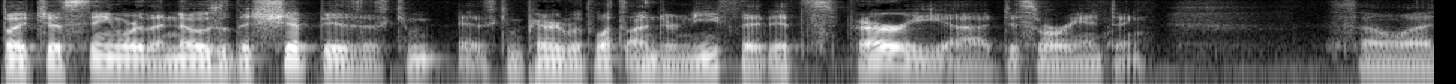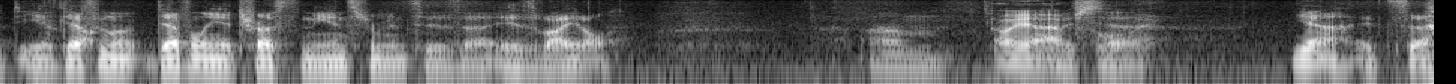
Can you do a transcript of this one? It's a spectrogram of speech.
but just seeing where the nose of the ship is as, com- as compared with what's underneath it, it's very uh, disorienting. So uh, yeah, definitely, definitely a trust in the instruments is uh, is vital. Um, oh yeah, but, absolutely. Uh, yeah, it's uh,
